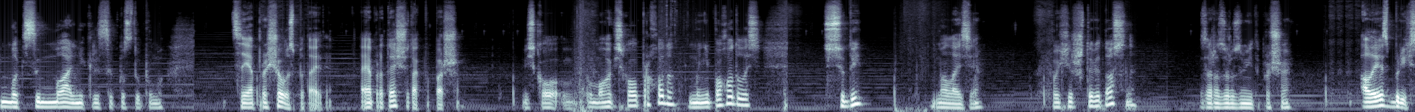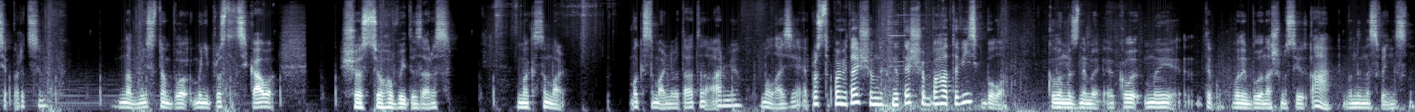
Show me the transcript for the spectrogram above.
максимальні криси поступимо. Це я про що ви спитаєте? А я про те, що так, по-перше, військово, вимога військового проходу, мені погодились. Сюди, Малайзія. Погіршити відносини? Зараз зрозумієте про що. Але я зберігся перед цим. Навмисно, бо мені просто цікаво, що з цього вийде зараз. Максималь. Максимальні витрати на армію. Малайзія. Я просто пам'ятаю, що в них не те, що багато військ було, коли ми з ними. Коли ми. Типу, вони були нашим союзом. А, вони нас винесли.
